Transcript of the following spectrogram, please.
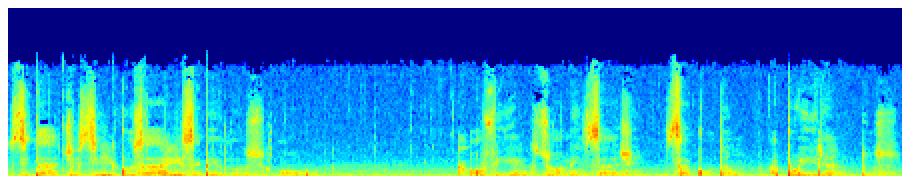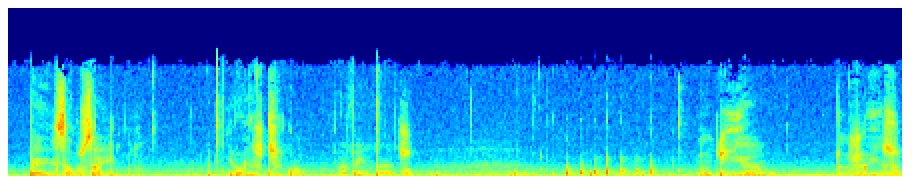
cidade se recusar a recebê-los ou a ouvir sua mensagem, sacudam a dos pés ao sair. Eu lhes digo a verdade. No dia do juízo,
